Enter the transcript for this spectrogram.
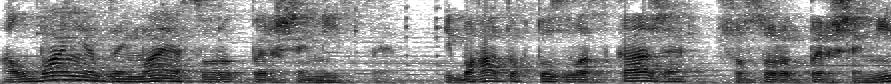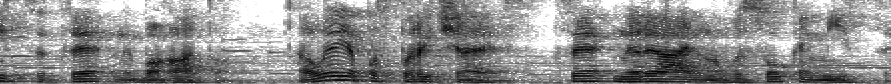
Албанія займає 41 місце. І багато хто з вас скаже, що 41 місце це небагато. Але я посперечаюсь, це нереально високе місце.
